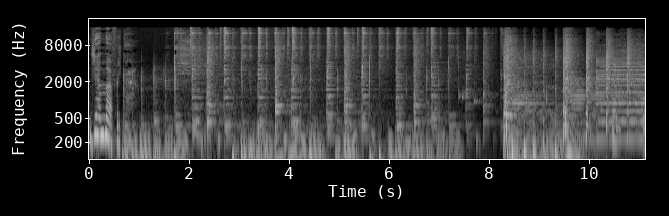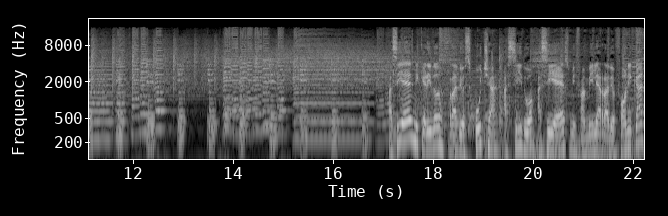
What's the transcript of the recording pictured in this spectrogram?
Yamáfrica. Así es, mi querido radio escucha asiduo, así es, mi familia radiofónica.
